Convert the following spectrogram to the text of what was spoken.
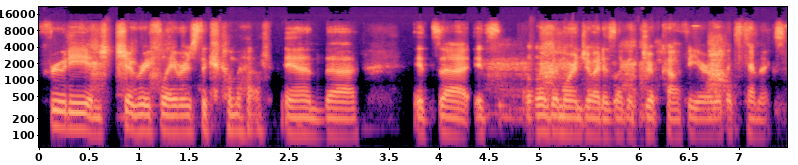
fruity and sugary flavors to come out, and uh, it's uh it's a little bit more enjoyed as like a drip coffee or with a Chemex.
